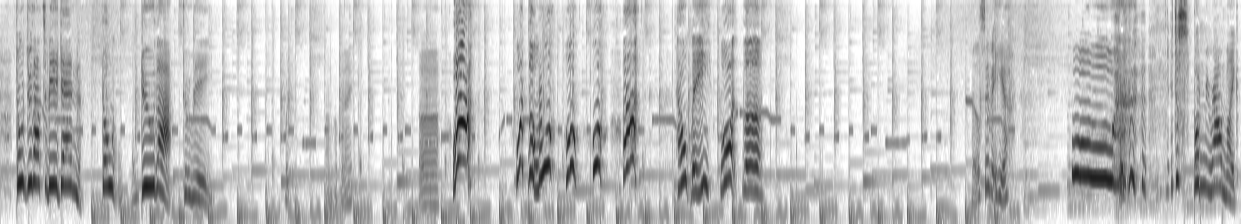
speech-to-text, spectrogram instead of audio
Don't do that to me again! Don't do that to me! Wait, okay. Uh. Ah! What the? Ah! Help me! What the? Let's save it here. Ooh! it just spun me around like,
